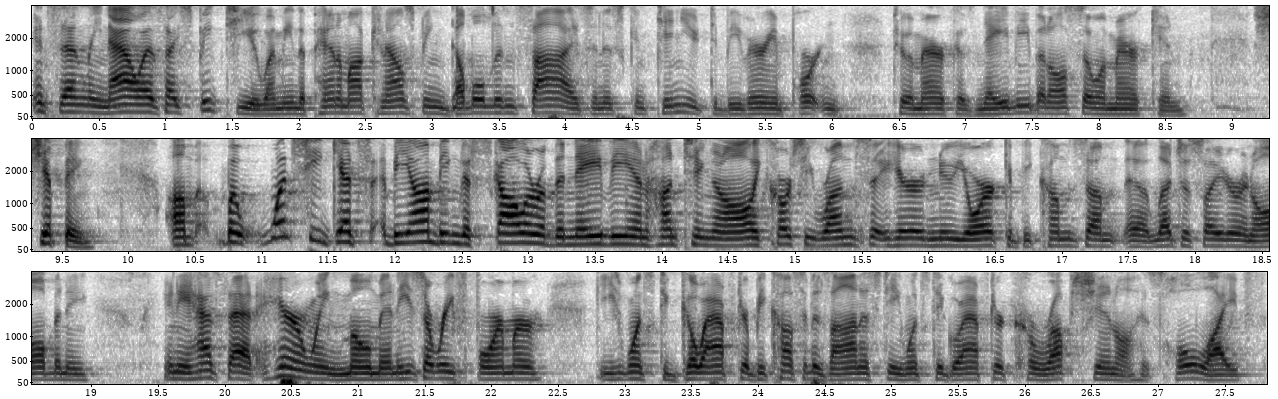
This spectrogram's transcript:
incidentally, now as I speak to you, I mean, the Panama Canal is being doubled in size and has continued to be very important to America's Navy, but also American shipping. Um, but once he gets beyond being the scholar of the Navy and hunting and all, of course, he runs here in New York and becomes um, a legislator in Albany and he has that harrowing moment. He's a reformer. He wants to go after, because of his honesty, he wants to go after corruption all his whole life.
